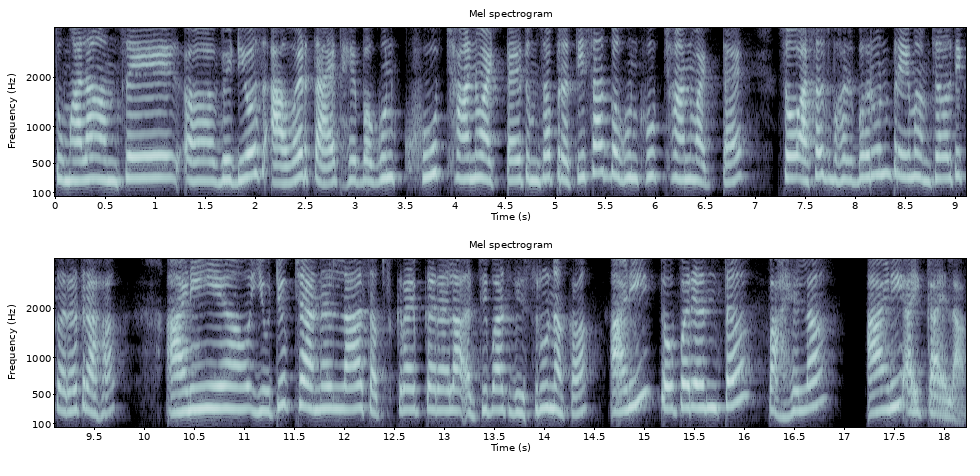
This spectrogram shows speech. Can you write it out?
तुम्हाला आमचे व्हिडिओज आवडत आहेत हे बघून खूप छान वाटतंय. तुमचा प्रतिसाद बघून खूप छान वाटतंय. सो असंच भरभरून प्रेम आमच्यावरती करत राहा. आणि यूट्यूब चॅनलला सबस्क्राईब करायला अजिबात विसरू नका. आणि तोपर्यंत पाहायला आणि ऐकायला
